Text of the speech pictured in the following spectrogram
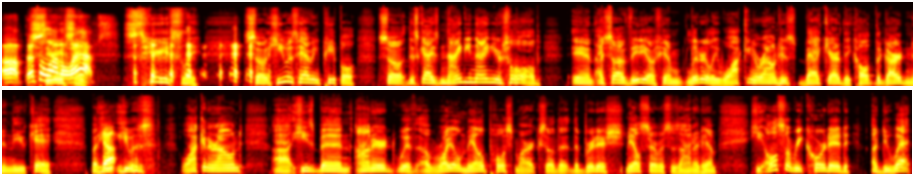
up! That's a lot of laps. Seriously. so he was having people. So this guy's 99 years old, and I saw a video of him literally walking around his backyard. They call it the garden in the UK, but he, Yeah. he was walking around. Uh, he's been honored with a Royal Mail postmark, so the, the British Mail Service has honored him. He also recorded a duet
